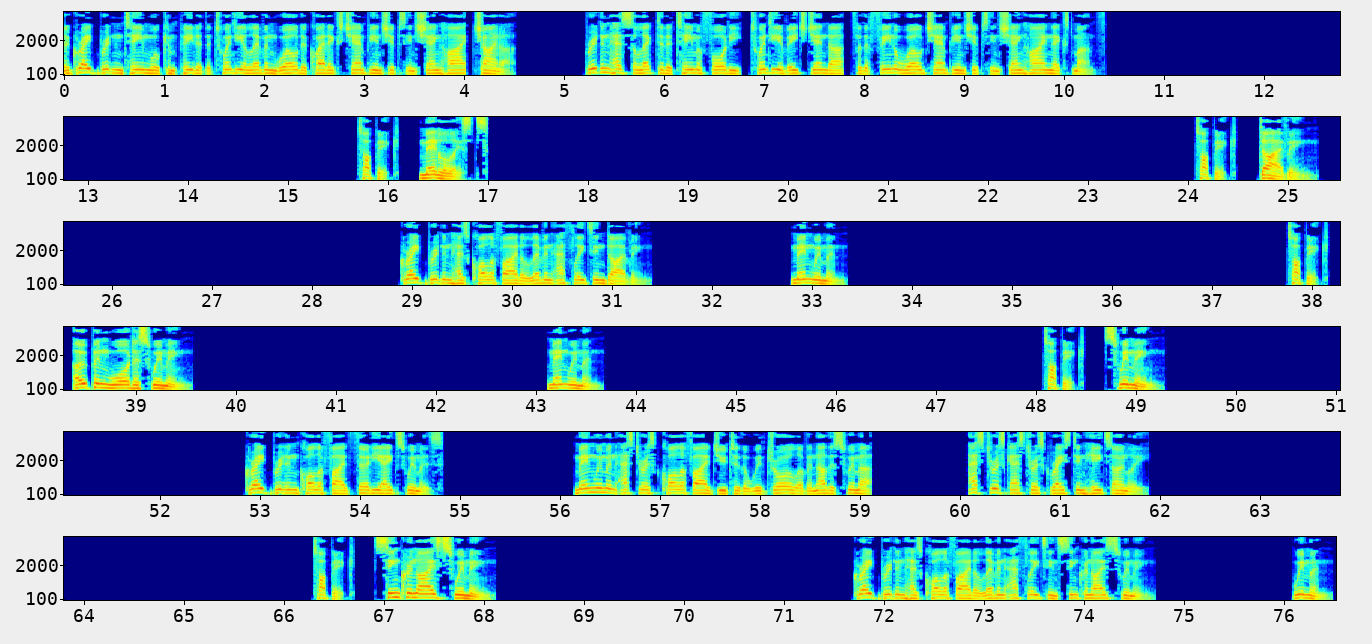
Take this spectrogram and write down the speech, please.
The Great Britain team will compete at the 2011 World Aquatics Championships in Shanghai, China. Britain has selected a team of 40, 20 of each gender, for the FINA World Championships in Shanghai next month. Medalists Diving Great Britain has qualified 11 athletes in diving. Men Women Topic: Open water swimming. Men Women Topic: Swimming. Great Britain qualified 38 swimmers. Men women asterisk qualified due to the withdrawal of another swimmer. Asterisk asterisk raced in heats only. Topic. Synchronized swimming. Great Britain has qualified 11 athletes in synchronized swimming. Women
